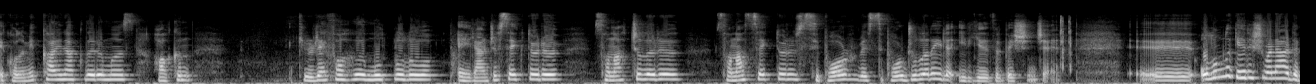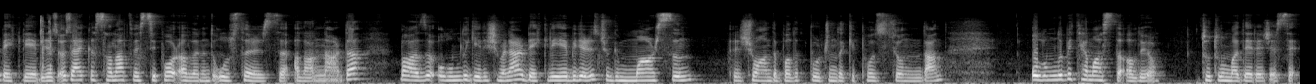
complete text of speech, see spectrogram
ekonomik kaynaklarımız, halkın refahı, mutluluğu, eğlence sektörü, sanatçıları, sanat sektörü, spor ve sporcularıyla ilgilidir 5. ev. Ee, olumlu gelişmeler de bekleyebiliriz. Özellikle sanat ve spor alanında, uluslararası alanlarda bazı olumlu gelişmeler bekleyebiliriz. Çünkü Mars'ın e, şu anda balık burcundaki pozisyonundan olumlu bir temas da alıyor tutulma derecesi.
